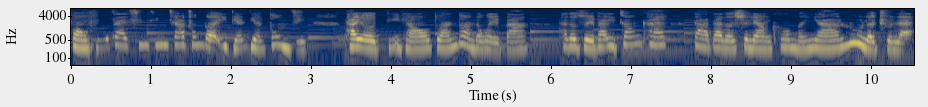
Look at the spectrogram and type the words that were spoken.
仿佛在倾听家中的一点点动静。它有一条短短的尾巴，它的嘴巴一张开，大大的是两颗门牙露了出来，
